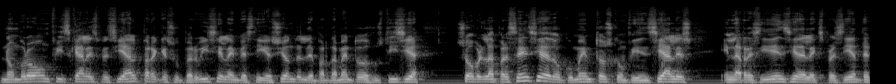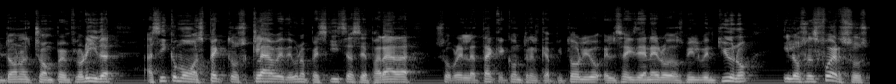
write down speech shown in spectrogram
nombró a un fiscal especial para que supervise la investigación del Departamento de Justicia sobre la presencia de documentos confidenciales en la residencia del expresidente Donald Trump en Florida, así como aspectos clave de una pesquisa separada sobre el ataque contra el Capitolio el 6 de enero de 2021 y los esfuerzos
